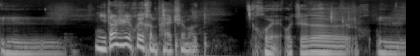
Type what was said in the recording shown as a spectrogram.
嗯，你当时会很排斥吗？会，我觉得，嗯，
